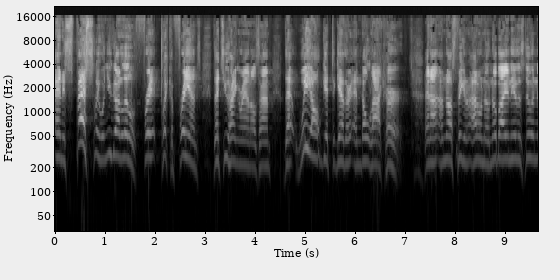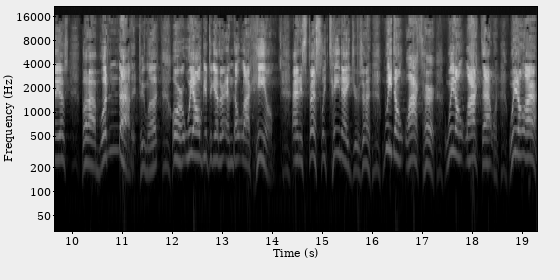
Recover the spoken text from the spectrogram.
and especially when you got a little friend, clique of friends that you hang around all the time, that we all get together and don't like her. And I, am not speaking, I don't know nobody in here that's doing this, but I wouldn't doubt it too much. Or we all get together and don't like him. And especially teenagers. Uh, we don't like her. We don't like that one. We don't like.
